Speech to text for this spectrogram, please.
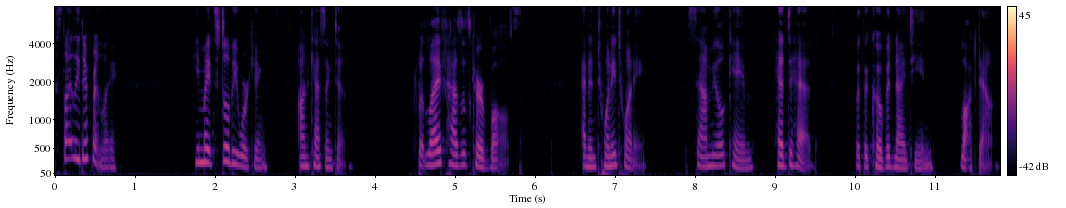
slightly differently, he might still be working on Kessington. But life has its curveballs. And in 2020, Samuel came head to head with the COVID 19 lockdown.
